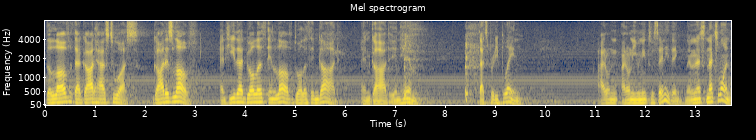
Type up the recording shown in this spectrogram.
the love that God has to us. God is love. And he that dwelleth in love dwelleth in God, and God in him. That's pretty plain. I don't, I don't even need to say anything. Then the next, next one.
